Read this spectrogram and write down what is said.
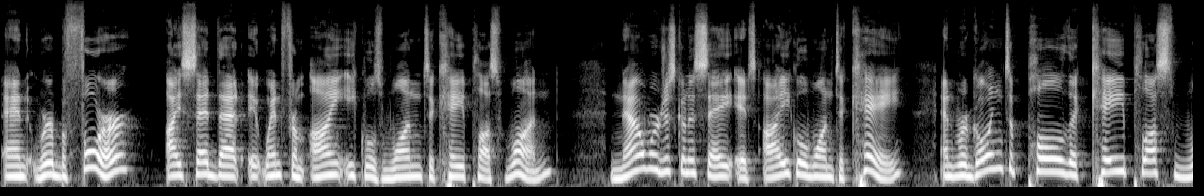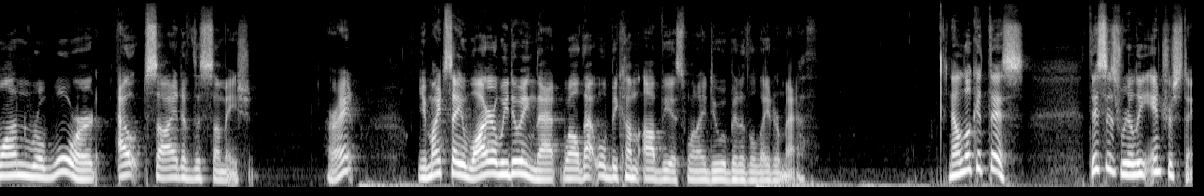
And where before I said that it went from i equals 1 to k plus 1, now we're just going to say it's i equal 1 to k, and we're going to pull the k plus 1 reward outside of the summation. All right? You might say, why are we doing that? Well, that will become obvious when I do a bit of the later math. Now look at this. This is really interesting.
